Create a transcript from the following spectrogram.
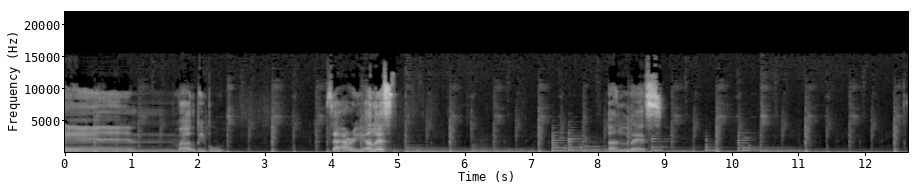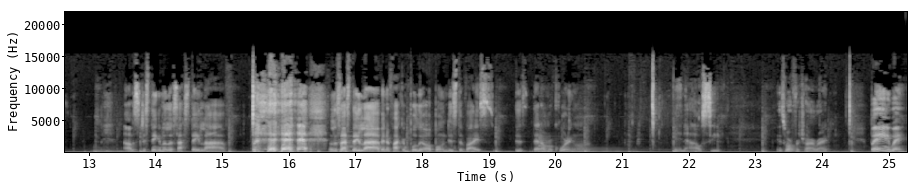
and my other people, sorry, unless unless I was just thinking, unless I stay live, unless I stay live, and if I can pull it up on this device this, that I'm recording on, then I'll see. It's worth a try, right? But anyway,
